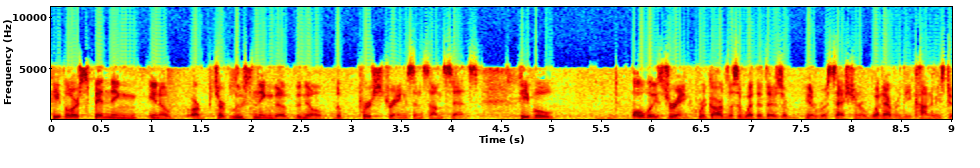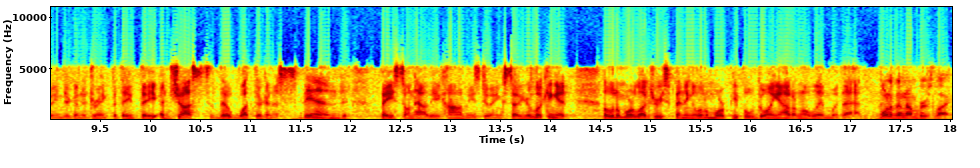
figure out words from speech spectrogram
people are spending, you know, are sort of loosening the you know the purse strings in some sense. People always drink, regardless of whether there's a you know, recession or whatever the economy is doing, they're going to drink. But they, they adjust the, what they're going to spend based on how the economy is doing. So you're looking at a little more luxury spending, a little more people going out on a limb with that. What are the numbers like?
